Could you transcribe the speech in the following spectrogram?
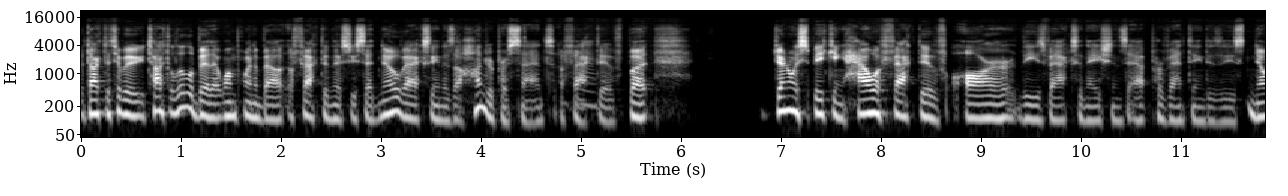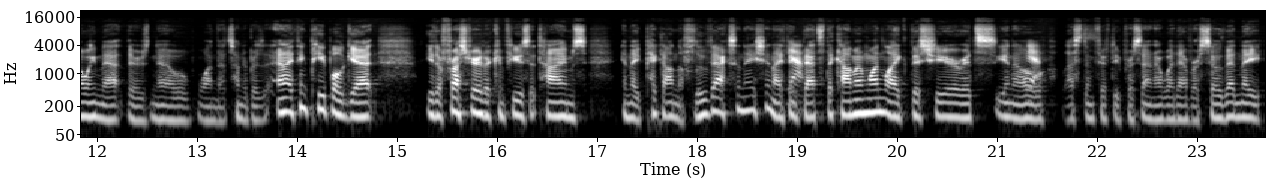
But Dr. Thibodeau, you talked a little bit at one point about effectiveness. You said no vaccine is 100% effective, but generally speaking, how effective are these vaccinations at preventing disease, knowing that there's no one that's 100%? And I think people get either frustrated or confused at times and they pick on the flu vaccination. I think Yeah. that's the common one. Like this year, it's, you know, Yeah. less than 50% or whatever. So then they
